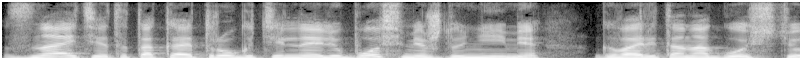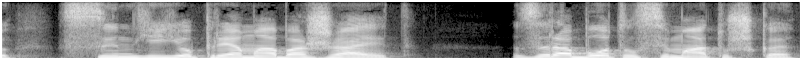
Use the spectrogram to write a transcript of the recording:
Знаете, это такая трогательная любовь между ними», — говорит она гостю. «Сын ее прямо обожает». «Заработался, матушка.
